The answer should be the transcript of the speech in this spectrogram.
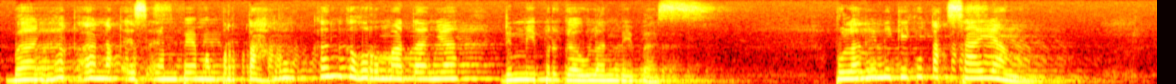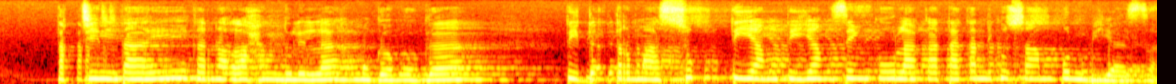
banyak anak SMP mempertaruhkan kehormatannya demi pergaulan bebas. Bulan ini kiku tak sayang, tak cintai karena alhamdulillah moga-moga tidak termasuk tiang-tiang singkula katakan niku sampun biasa.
